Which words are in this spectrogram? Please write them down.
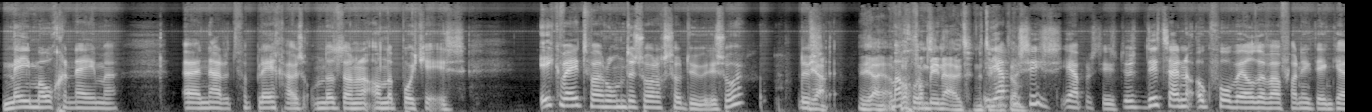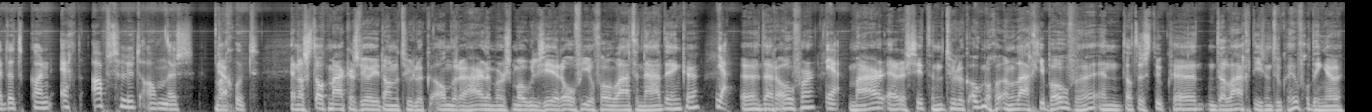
mee mogen nemen uh, naar het verpleeghuis. Omdat het dan een ander potje is. Ik weet waarom de zorg zo duur is hoor. Dus, ja. Ja, maar van binnenuit natuurlijk. Ja, precies. Ja, precies. Dus dit zijn ook voorbeelden waarvan ik denk, ja, dat kan echt absoluut anders. Maar ja. goed. En als stadmakers wil je dan natuurlijk andere Haarlemmers mobiliseren of in ieder geval laten nadenken ja. uh, daarover. Ja. Maar er zit natuurlijk ook nog een laagje boven. En dat is natuurlijk uh, de laag die natuurlijk heel veel dingen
